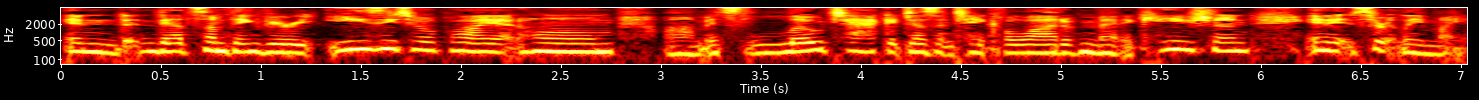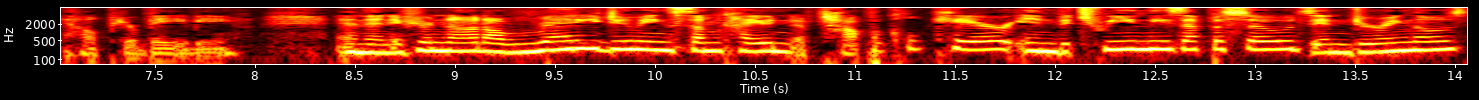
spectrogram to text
And that's something very easy to apply at home. Um, it's low tech. It doesn't take a lot of medication and it certainly might help your baby. And then if you're not already doing some kind of topical care in between these episodes and during those,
